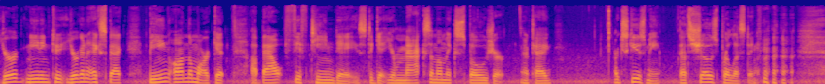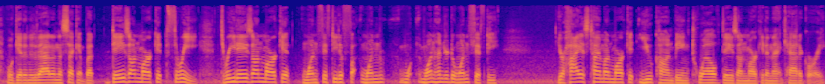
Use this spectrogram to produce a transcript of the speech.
you're needing to you're going to expect being on the market about 15 days to get your maximum exposure, okay? Or excuse me, that's shows per listing. we'll get into that in a second. But days on market three, three days on market, 150 to one, 100 to 150. Your highest time on market, Yukon, being 12 days on market in that category.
